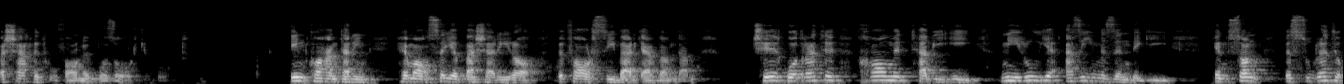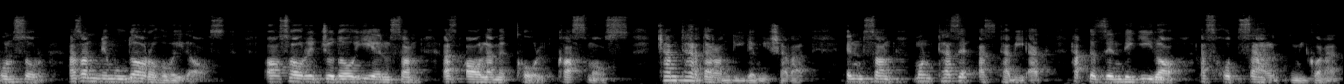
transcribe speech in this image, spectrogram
و شرح طوفان بزرگ بود. این کهنترین حماسه بشری را به فارسی برگرداندم. چه قدرت خام طبیعی نیروی عظیم زندگی. انسان به صورت عنصر از آن نمودار هویداست. آثار جدایی انسان از عالم کل کاسموس کمتر در آن دیده می شود انسان منتزع از طبیعت حق زندگی را از خود سلب می کند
